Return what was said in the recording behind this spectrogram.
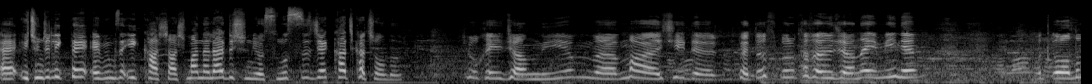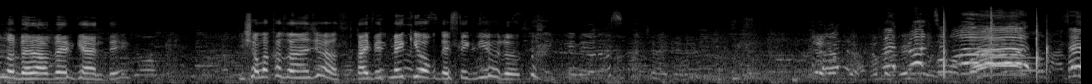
E, üçüncü ligde evimize ilk karşılaşma. Neler düşünüyorsunuz? Sizce kaç kaç olur? Çok heyecanlıyım ama şeydir, Petrospor'un kazanacağına eminim. Oğlumla beraber geldik. İnşallah kazanacağız. Kaybetmek yok, destekliyoruz. Petrol spor! Sen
